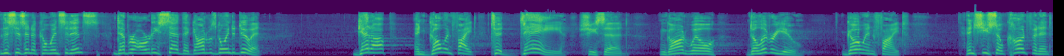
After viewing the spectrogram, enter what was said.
This isn't a coincidence. Deborah already said that God was going to do it. Get up and go and fight. Today, she said. God will deliver you. Go and fight. And she's so confident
